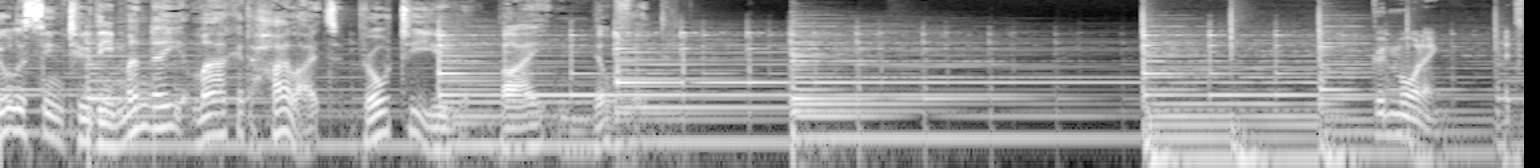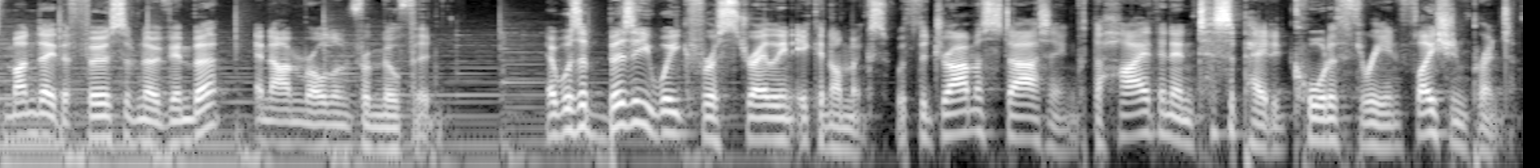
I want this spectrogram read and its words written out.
You're listening to the Monday Market Highlights brought to you by Milford. Good morning. It's Monday, the 1st of November, and I'm Roland from Milford. It was a busy week for Australian economics, with the drama starting with the higher than anticipated quarter three inflation print.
